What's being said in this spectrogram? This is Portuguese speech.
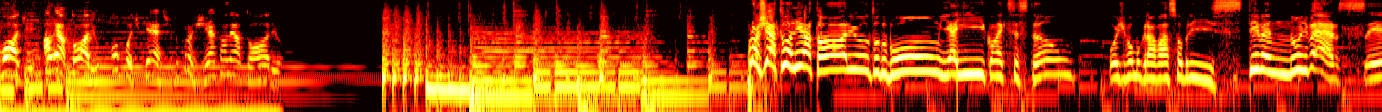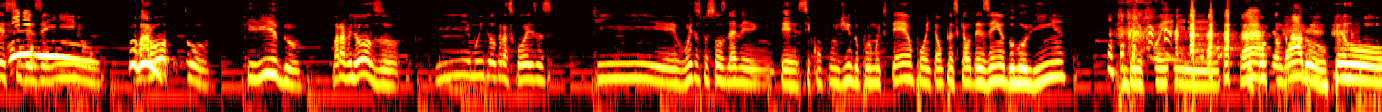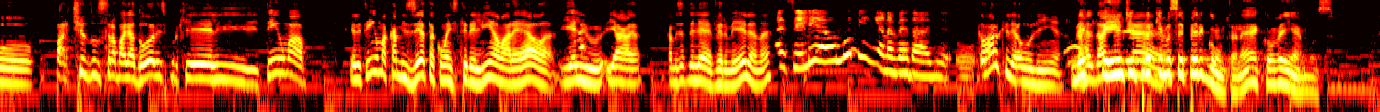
Pod Aleatório, o podcast do Projeto Aleatório. Projeto Aleatório, tudo bom? E aí, como é que vocês estão? Hoje vamos gravar sobre Steven Universe, esse desenho maroto, querido, maravilhoso e muitas outras coisas que muitas pessoas devem ter se confundindo por muito tempo, ou então pensa que é o desenho do Lulinha, que ele foi encomendado pelo Partido dos Trabalhadores, porque ele tem uma ele tem uma camiseta com uma estrelinha amarela e ele e a camiseta dele é vermelha, né? Mas ele é o Lulinha, na verdade. O... Claro que ele é o Lulinha. Na Depende é- pra quem você pergunta, né? Convenhamos.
